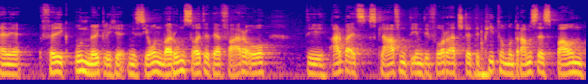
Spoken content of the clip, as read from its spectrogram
Eine völlig unmögliche Mission. Warum sollte der Pharao die Arbeitssklaven, die ihm die Vorratsstädte Pithom und Ramses bauen,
